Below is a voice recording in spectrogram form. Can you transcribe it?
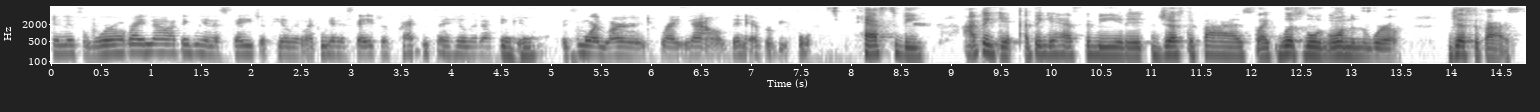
in this world right now, I think we're in a stage of healing. Like we're in a stage of practicing healing. I think it's mm-hmm. it's more learned right now than ever before. Has to be. I think it. I think it has to be, and it justifies like what's going on in the world. Justifies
